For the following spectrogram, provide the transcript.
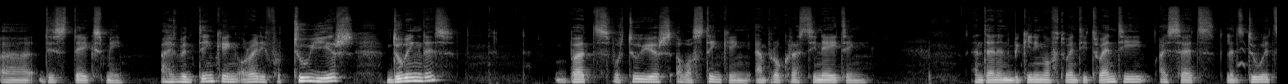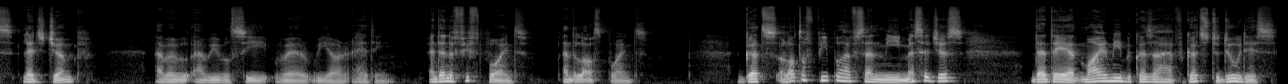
uh, this takes me. I have been thinking already for two years doing this, but for two years I was thinking and procrastinating. And then in the beginning of 2020, I said, let's do it, let's jump, and we will, and we will see where we are heading. And then the fifth point, and the last point guts. A lot of people have sent me messages that they admire me because I have guts to do this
